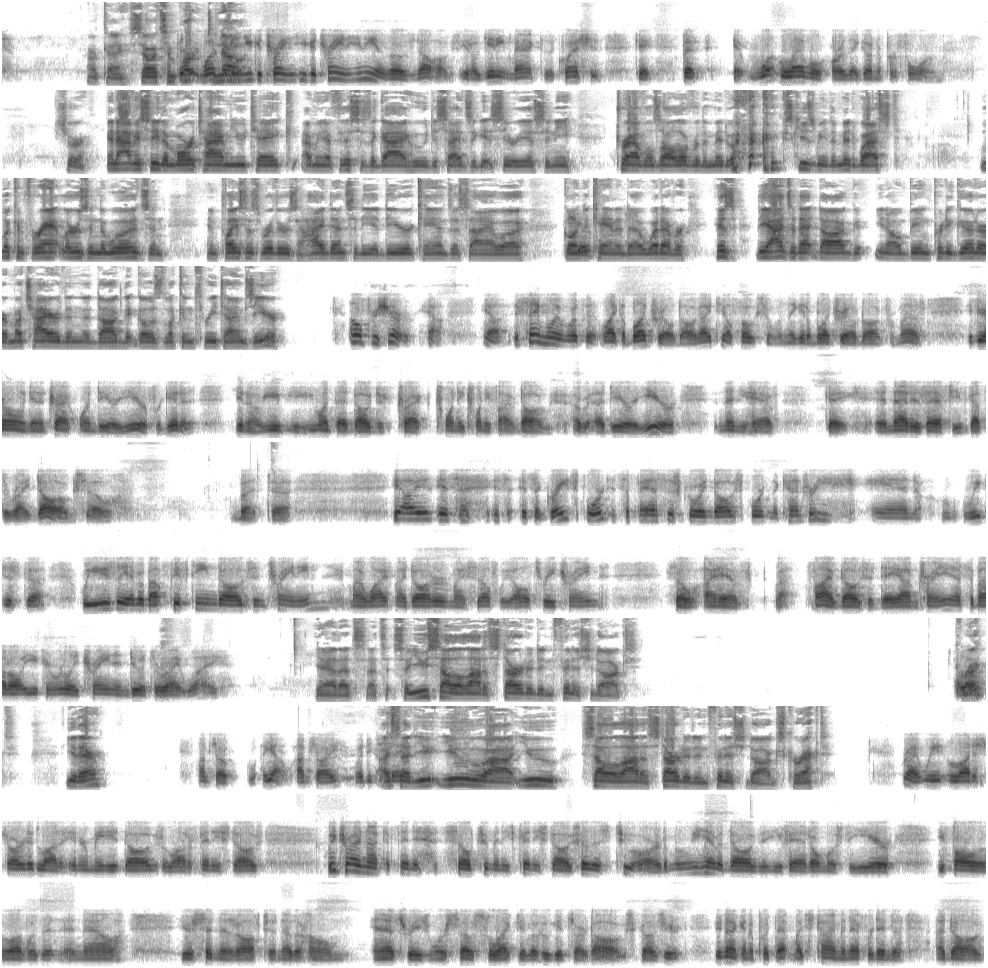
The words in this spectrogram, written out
Okay, so it's important to know. Again, you could train you could train any of those dogs. You know, getting back to the question. Okay, but at what level are they going to perform? Sure, and obviously, the more time you take. I mean, if this is a guy who decides to get serious and he travels all over the mid, excuse me, the Midwest, looking for antlers in the woods and in places where there's a high density of deer, Kansas, Iowa, going sure. to Canada, whatever. His the odds of that dog, you know, being pretty good are much higher than the dog that goes looking three times a year. Oh, for sure. Yeah. Yeah, the same way with it, like a blood trail dog. I tell folks that when they get a blood trail dog from us, if you're only going to track one deer a year, forget it. You know, you you want that dog to track 20, 25 dogs a, a deer a year, and then you have okay, and that is after you've got the right dog. So, but uh, yeah, it, it's a it's it's a great sport. It's the fastest growing dog sport in the country, and we just uh, we usually have about 15 dogs in training. My wife, my daughter, and myself, we all three train. So I have five dogs a day I'm training. That's about all you can really train and do it the right way. Yeah, that's that's it. So you sell a lot of started and finished dogs. Hello? Correct. You there? I'm sorry. Yeah, I'm sorry. What did you say? I say? said you you uh, you sell a lot of started and finished dogs, correct? Right. We a lot of started, a lot of intermediate dogs, a lot of finished dogs. We try not to finish, sell too many finished dogs, so that's too hard. I mean, we have a dog that you've had almost a year, you fall in love with it, and now you're sending it off to another home, and that's the reason we're so selective of who gets our dogs because you're you're not going to put that much time and effort into a dog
